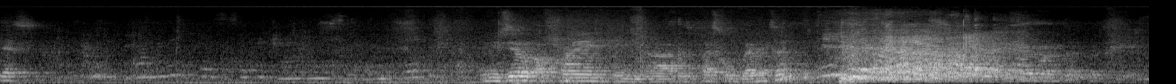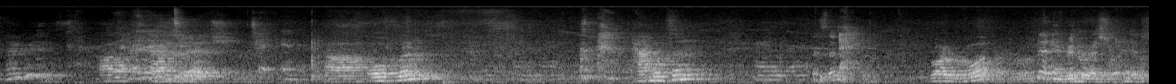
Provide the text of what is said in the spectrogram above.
yes. In New Zealand, I've trained in, uh, there's a place called Wellington. Uh, Christchurch, uh, Auckland, Hamilton. Rotorua. You've been to restaurants?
